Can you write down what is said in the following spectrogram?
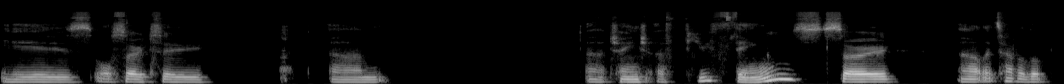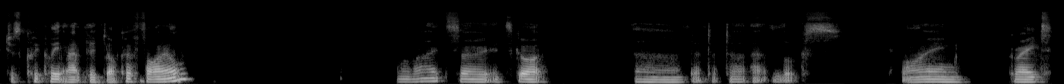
is also to um, uh, change a few things. So uh, let's have a look just quickly at the Docker file. All right, so it's got, uh, da, da, da, that looks fine, great.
